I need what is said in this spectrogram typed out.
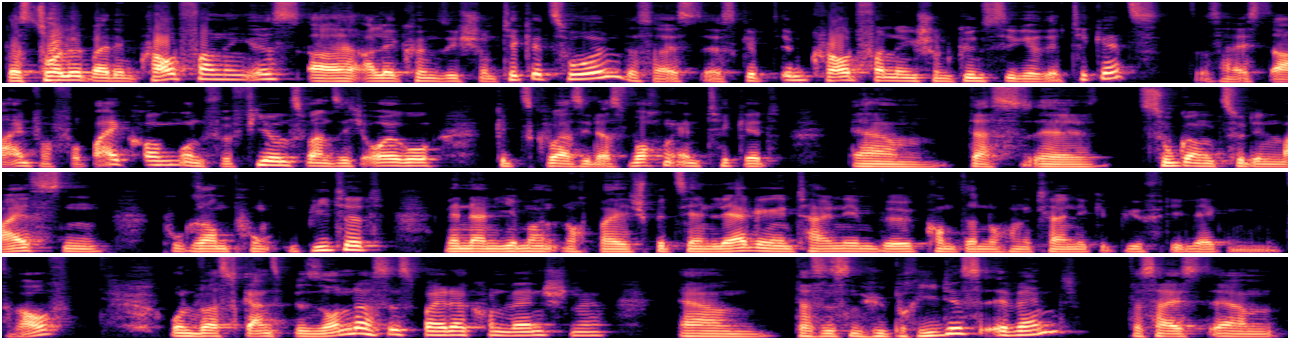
Das Tolle bei dem Crowdfunding ist, äh, alle können sich schon Tickets holen. Das heißt, es gibt im Crowdfunding schon günstigere Tickets. Das heißt, da einfach vorbeikommen und für 24 Euro gibt's quasi das Wochenendticket ähm, das äh, Zugang zu den meisten Programmpunkten bietet. Wenn dann jemand noch bei speziellen Lehrgängen teilnehmen will, kommt dann noch eine kleine Gebühr für die Lehrgänge mit drauf. Und was ganz besonders ist bei der Convention, ähm, das ist ein hybrides Event. Das heißt, ähm,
